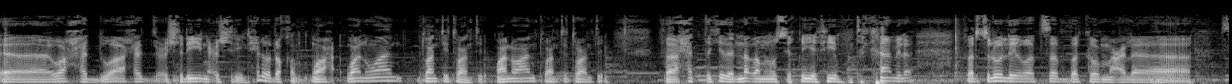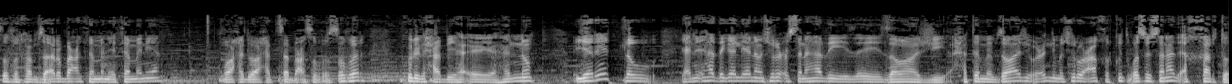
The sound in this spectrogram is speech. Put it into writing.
آه واحد واحد عشرين عشرين. حلو الرقم. وان وان توانتي توانتي وان وان توانتي توانتي فحتى كذا النغمة الموسيقية فيه متكاملة. فارسلوا لي واتسابكم على صفر خمسة أربعة ثمانية ثمانية واحد واحد سبعة صفر صفر. كل اللي حاب يهنوا يا ريت لو يعني هذا قال لي أنا مشروع السنة هذه زي زواجي حتم بزواجي وعندي مشروع آخر كنت بس السنة هذه أخرته.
